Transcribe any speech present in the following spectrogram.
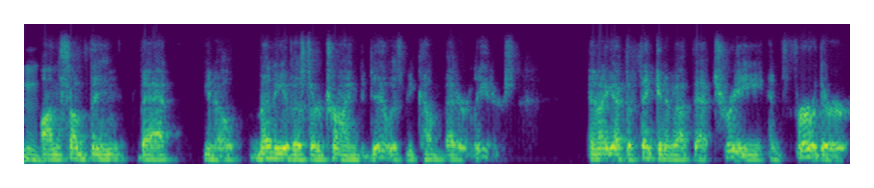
hmm. on something that you know many of us are trying to do is become better leaders. And I got to thinking about that tree and further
